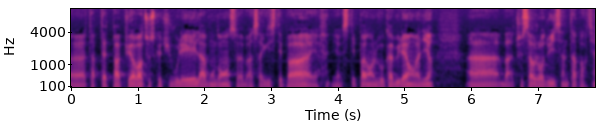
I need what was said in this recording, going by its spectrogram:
euh, tu n'as peut-être pas pu avoir tout ce que tu voulais, l'abondance, bah, ça n'existait pas, c'était pas dans le vocabulaire, on va dire. Euh, bah, tout ça aujourd'hui, ça ne t'appartient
